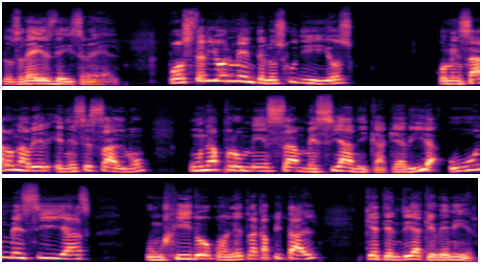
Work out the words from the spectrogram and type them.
los reyes de Israel. Posteriormente los judíos comenzaron a ver en ese salmo una promesa mesiánica, que había un Mesías ungido con letra capital que tendría que venir.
